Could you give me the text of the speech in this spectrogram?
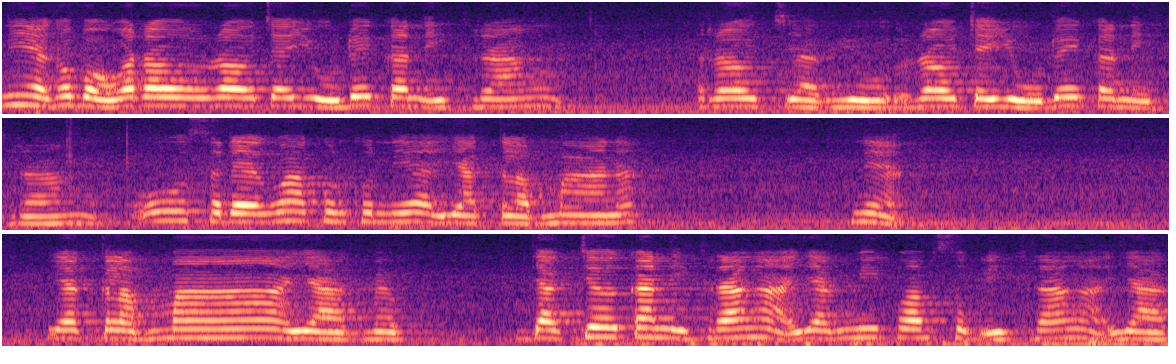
เนี่ยเขาบอกว่าเราเราจะอยู่ด้วยกันอีกครั้ง เราจะอยู่เราจะอยู่ด้วยกันอีกครั้ง โอ้แสดงว่าคนคนนี้อยากกลับมานะ เนี่ย อยากกลับมา อยากแบบ อยากเจอกันอีกครั้งอะ อยากมีความสุขอีกครั้งอะ อยาก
